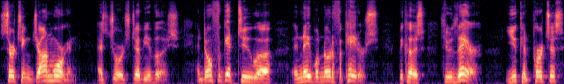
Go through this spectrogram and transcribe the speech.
searching John Morgan as George W. Bush. And don't forget to uh, enable notificators because through there you can purchase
